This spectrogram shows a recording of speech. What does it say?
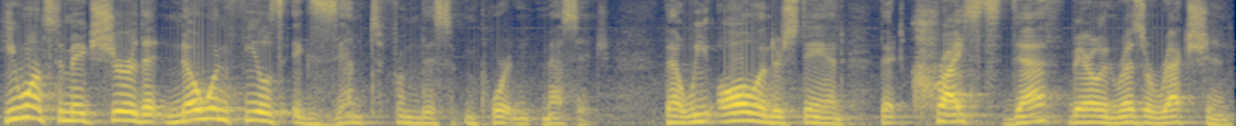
He wants to make sure that no one feels exempt from this important message. That we all understand that Christ's death, burial, and resurrection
